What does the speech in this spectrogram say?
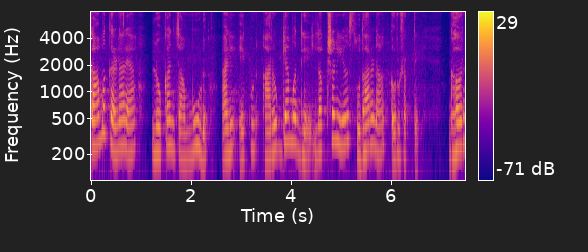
काम करणाऱ्या लोकांचा मूड आणि एकूण आरोग्यामध्ये लक्षणीय सुधारणा करू शकते. घर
